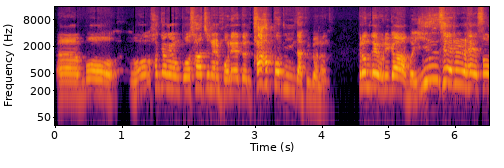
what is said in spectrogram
어 뭐 어, 허경영 후보 사진을 보내든 다 합법입니다. 그거는. 그런데 우리가 뭐 인쇄를 해서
